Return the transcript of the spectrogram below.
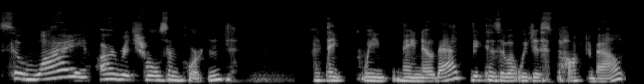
So, why are rituals important? I think we may know that because of what we just talked about.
